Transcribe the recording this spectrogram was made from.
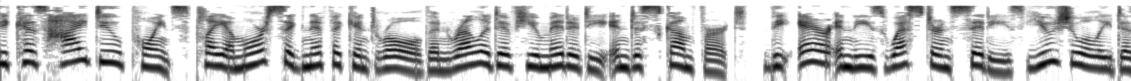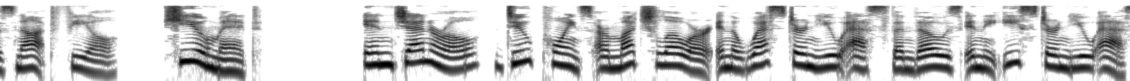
Because high dew points play a more significant role than relative humidity in discomfort, the air in these western cities usually does not feel humid. In general, dew points are much lower in the western U.S. than those in the eastern U.S.,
